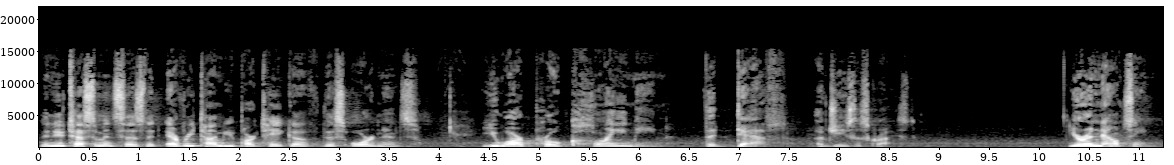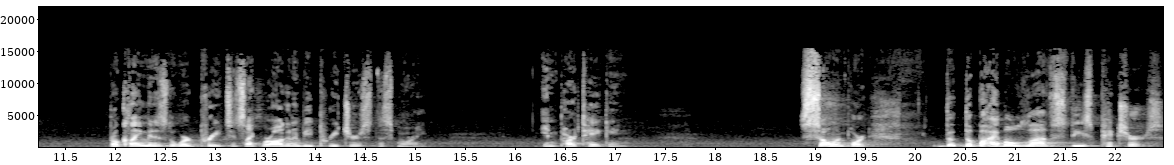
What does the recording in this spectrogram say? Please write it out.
The New Testament says that every time you partake of this ordinance, you are proclaiming the death of Jesus Christ. You're announcing. Proclaiming is the word preach. It's like we're all going to be preachers this morning in partaking. So important. The, the Bible loves these pictures.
